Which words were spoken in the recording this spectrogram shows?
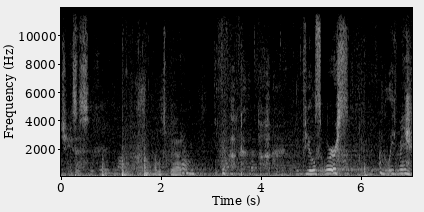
Jesus. That looks bad. Feels worse. Believe me.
